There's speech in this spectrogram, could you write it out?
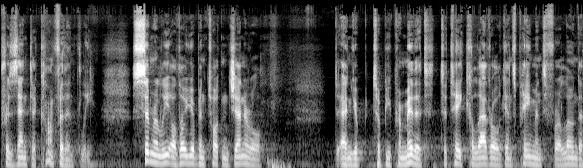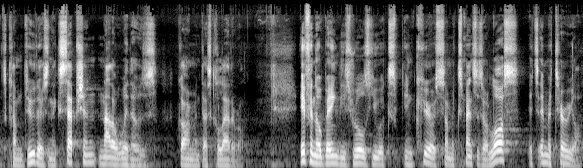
present it confidently. Similarly, although you've been taught in general and you're to be permitted to take collateral against payment for a loan that's come due, there's an exception, not a widow's garment as collateral. If in obeying these rules you incur some expenses or loss, it's immaterial.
